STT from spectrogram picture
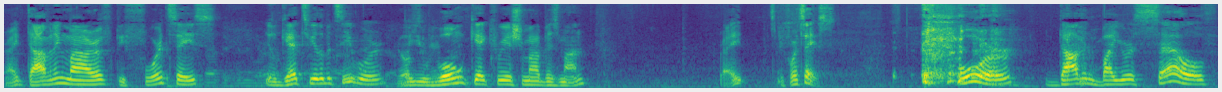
right? Davening Marav before says you'll get Tefillah B'tzibur, but you won't get Kriya Shema Bisman, right? It's before says. or daven by yourself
